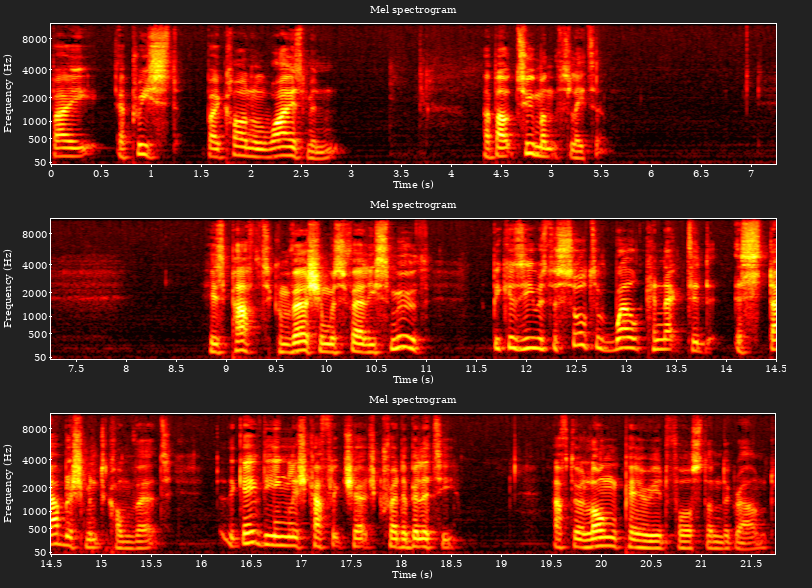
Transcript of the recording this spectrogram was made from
by a priest by Cardinal Wiseman about two months later. His path to conversion was fairly smooth because he was the sort of well connected establishment convert that gave the English Catholic Church credibility after a long period forced underground.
